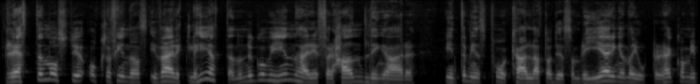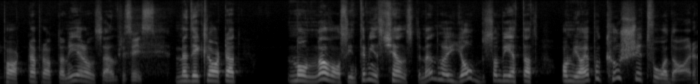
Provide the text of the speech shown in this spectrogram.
Rätten måste ju också finnas i verkligheten och nu går vi in här i förhandlingar inte minst påkallat av det som regeringen har gjort och det här kommer ju parterna prata mer om sen. Precis. Men det är klart att många av oss, inte minst tjänstemän, har ju jobb som vet att om jag är på kurs i två dagar,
